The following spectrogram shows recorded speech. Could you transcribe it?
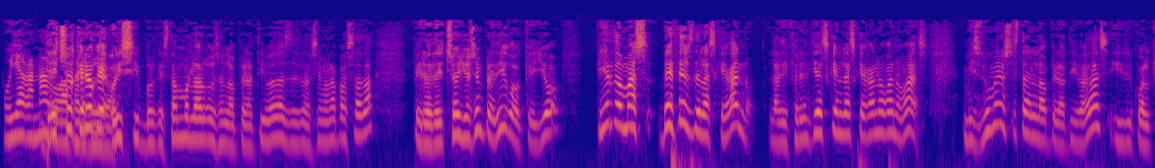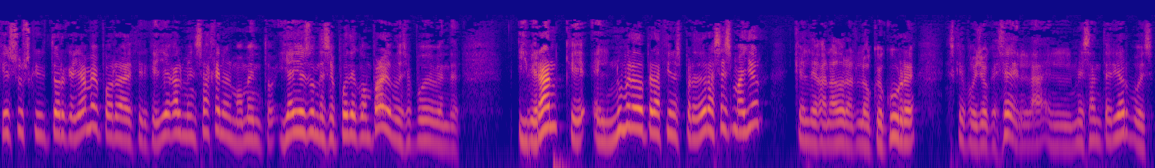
Hoy ha ganado. De hecho, creo que hoy sí, porque estamos largos en la operativa desde la semana pasada, pero de hecho yo siempre digo que yo pierdo más veces de las que gano. La diferencia es que en las que gano gano más. Mis números están en la operativa DAS y cualquier suscriptor que llame podrá decir que llega el mensaje en el momento y ahí es donde se puede comprar y donde se puede vender. Y verán que el número de operaciones perdedoras es mayor que el de ganadoras. Lo que ocurre es que, pues yo qué sé, en, la, el mes anterior, pues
